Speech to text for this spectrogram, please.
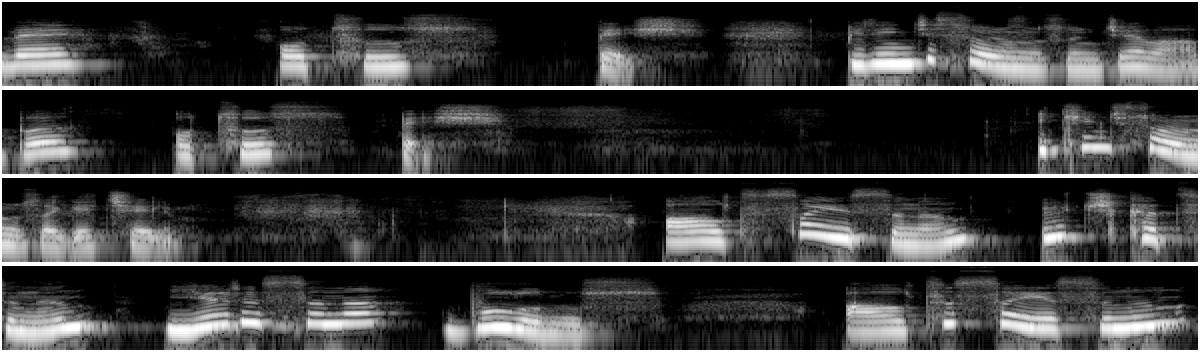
ve 35. Birinci sorumuzun cevabı 35. İkinci sorumuza geçelim. 6 sayısının 3 katının yarısını bulunuz. 6 sayısının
